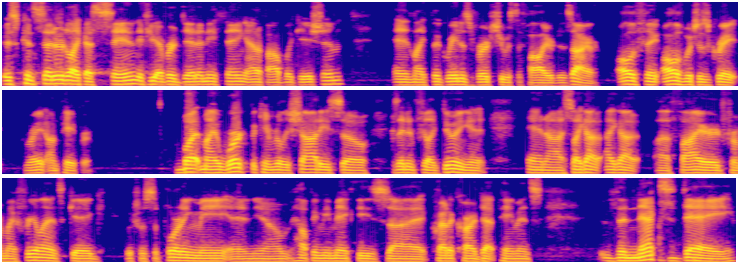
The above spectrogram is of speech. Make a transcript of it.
it's considered like a sin if you ever did anything out of obligation, and like the greatest virtue was to follow your desire. All of thing, all of which is great, right on paper. But my work became really shoddy, so because I didn't feel like doing it, and uh, so I got I got uh, fired from my freelance gig, which was supporting me and you know helping me make these uh, credit card debt payments. The next day,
